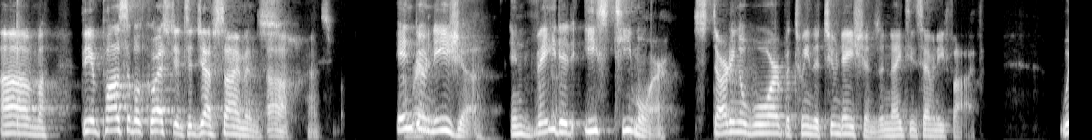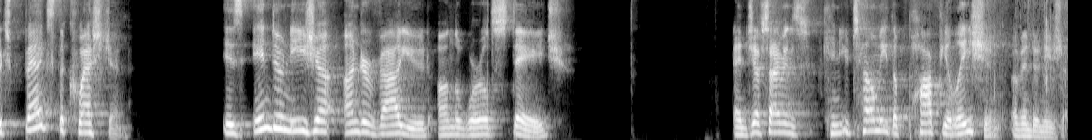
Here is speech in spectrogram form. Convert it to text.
um, the impossible question to Jeff Simons. Oh, that's Indonesia invaded East Timor, starting a war between the two nations in 1975. Which begs the question Is Indonesia undervalued on the world stage? And Jeff Simons, can you tell me the population of Indonesia?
